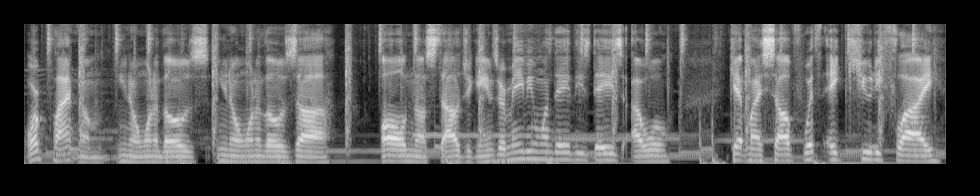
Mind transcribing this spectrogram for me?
or Platinum. You know, one of those. You know, one of those uh, all nostalgia games. Or maybe one day these days I will get myself with a Cutiefly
